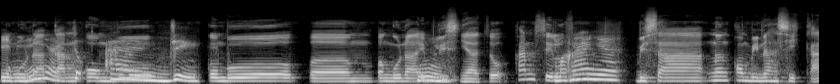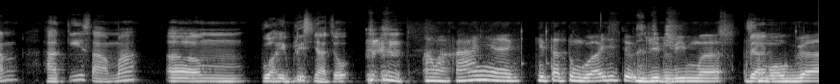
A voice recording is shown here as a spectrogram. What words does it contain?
ininya, menggunakan Cuk. combo anjing. combo pem- pengguna iblisnya cuk. Kan si Luffy makanya. bisa ngkombinasikan haki sama em, buah iblisnya cuk. Ah, makanya. Kita tunggu aja cuk. Gear 5 Dan- semoga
